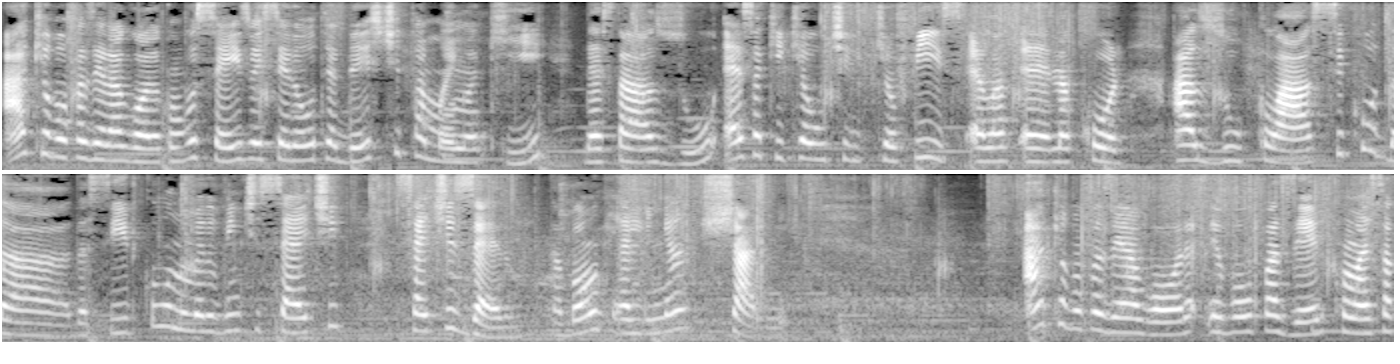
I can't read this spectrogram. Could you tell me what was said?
A que eu vou fazer agora com vocês vai ser outra deste tamanho aqui, desta azul. Essa aqui que eu, que eu fiz, ela é na cor azul clássico da, da Círculo, número 2770, tá bom? É a linha Charme. A que eu vou fazer agora, eu vou fazer com essa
